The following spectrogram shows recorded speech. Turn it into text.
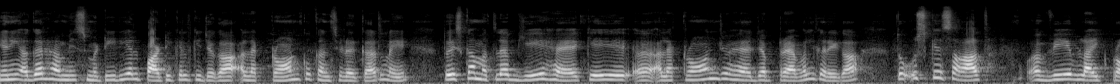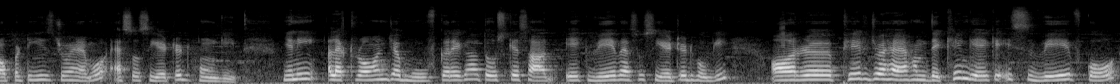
यानी अगर हम इस मटेरियल पार्टिकल की जगह इलेक्ट्रॉन को कंसिडर कर लें तो इसका मतलब ये है कि इलेक्ट्रॉन जो है जब ट्रैवल करेगा तो उसके साथ वेव लाइक प्रॉपर्टीज़ जो हैं वो एसोसिएटेड होंगी। यानी इलेक्ट्रॉन जब मूव करेगा तो उसके साथ एक वेव एसोसिएटेड होगी। और फिर जो है हम देखेंगे कि इस वेव को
